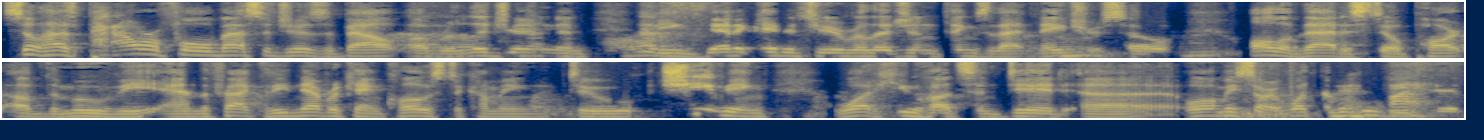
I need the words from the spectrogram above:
still has powerful messages about religion and being dedicated to your religion, things of that nature. So all of that is still part of the movie, and the fact that he never came close to coming to achieving what Hugh Hudson did. Uh, well, I mean, sorry, what the movie did.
